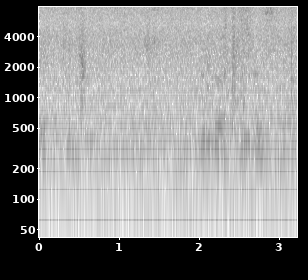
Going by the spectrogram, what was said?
you're gonna me. Are you doing? Do this?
